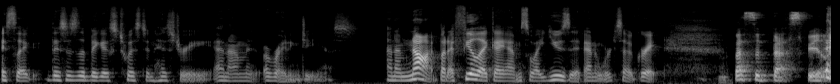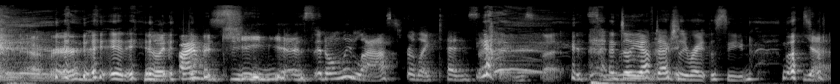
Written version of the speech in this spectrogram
it's like this is the biggest twist in history and I'm a writing genius. And I'm not, but I feel like I am, so I use it and it works out great. That's the best feeling ever. it is. You're like, I'm a genius. It only lasts for like 10 seconds, but until really you have nice. to actually write the scene. That's yeah,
